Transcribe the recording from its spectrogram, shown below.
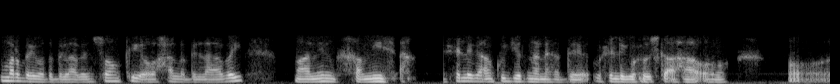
mar bay wada bilaabeen. Soonkii oo waxaa la bilaabay maalin khamiis ah. Xilliga aan ku jirnana hadee xilliga wuxuu iska ahaa oo oo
